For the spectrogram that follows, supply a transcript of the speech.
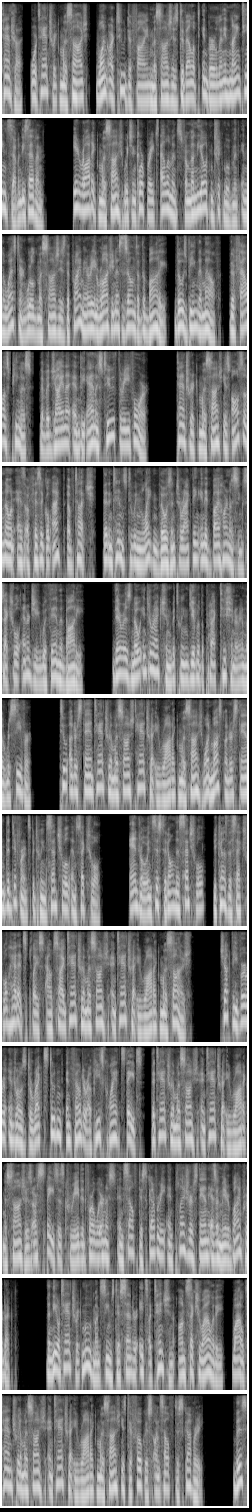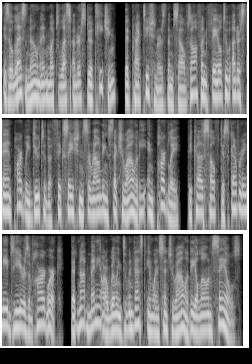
Tantra, or Tantric massage, one or two defined massages developed in Berlin in 1977. Erotic massage which incorporates elements from the neo-tantric movement in the Western world massages the primary erogenous zones of the body, those being the mouth, the phallus penis, the vagina and the anus 234. Tantric massage is also known as a physical act of touch that intends to enlighten those interacting in it by harnessing sexual energy within the body. There is no interaction between giver the practitioner and the receiver. To understand Tantra massage Tantra erotic massage one must understand the difference between sensual and sexual. Andro insisted on the sensual, because the sexual had its place outside Tantra massage and Tantra erotic massage. Chuck. Vera Andro's direct student and founder of Peace Quiet states, the Tantra massage and Tantra erotic massages are spaces created for awareness and self-discovery and pleasure stand as a mere byproduct. The Neo-Tantric movement seems to center its attention on sexuality, while Tantra massage and Tantra erotic massage is to focus on self-discovery. This is a less known and much less understood teaching, that practitioners themselves often fail to understand partly due to the fixation surrounding sexuality and partly, because self-discovery needs years of hard work, that not many are willing to invest in when sensuality alone sails.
